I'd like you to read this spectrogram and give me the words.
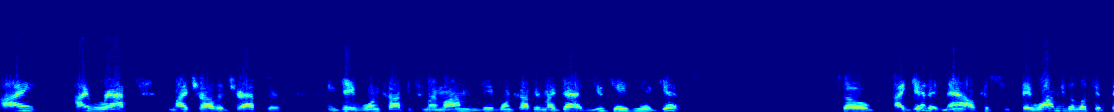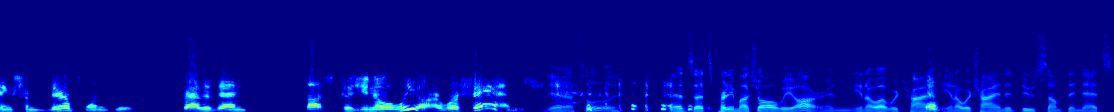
I, I wrapped my childhood chapter and gave one copy to my mom and gave one copy to my dad. You gave me a gift. So I get it now because they want me to look at things from their point of view rather than us because you know what we are. We're fans. Yeah, absolutely. that's that's pretty much all we are. And you know what? We're trying. Yep. You know, we're trying to do something that's,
